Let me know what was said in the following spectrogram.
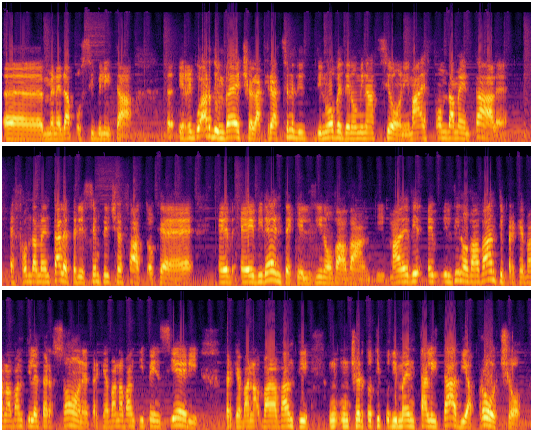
eh, me ne dà possibilità. Eh, riguardo invece la creazione di, di nuove denominazioni, ma è fondamentale. È fondamentale per il semplice fatto che è, è, evidente che il vino va avanti, ma è, è, il vino va avanti perché vanno avanti le persone, perché vanno avanti i pensieri, perché vanno, va avanti un, un certo tipo di mentalità, di approccio.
